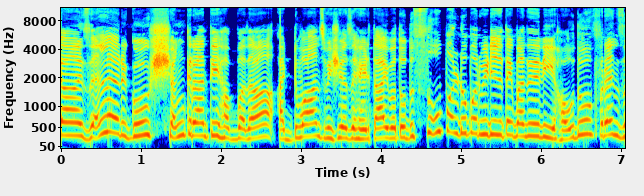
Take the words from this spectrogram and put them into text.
ಗಾಯ್ಸ್ ಎಲ್ಲರಿಗೂ ಸಂಕ್ರಾಂತಿ ಹಬ್ಬದ ಅಡ್ವಾನ್ಸ್ ವಿಷಯಸ್ ಹೇಳ್ತಾ ಇವತ್ತೊಂದು ಸೂಪರ್ ಡೂಪರ್ ವಿಡಿಯೋ ಜೊತೆಗೆ ಬಂದಿದ್ದೀರಿ ಹೌದು ಫ್ರೆಂಡ್ಸ್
